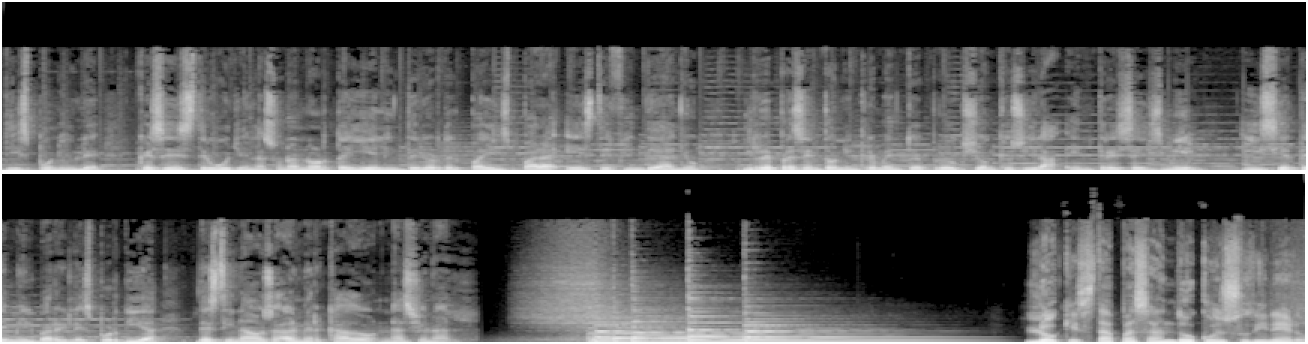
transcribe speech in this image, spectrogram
disponible que se distribuye en la zona norte y el interior del país para este fin de año y representa un incremento de producción que oscila entre 6.000 y 7.000 barriles por día destinados al mercado nacional. Lo que está pasando con su dinero.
